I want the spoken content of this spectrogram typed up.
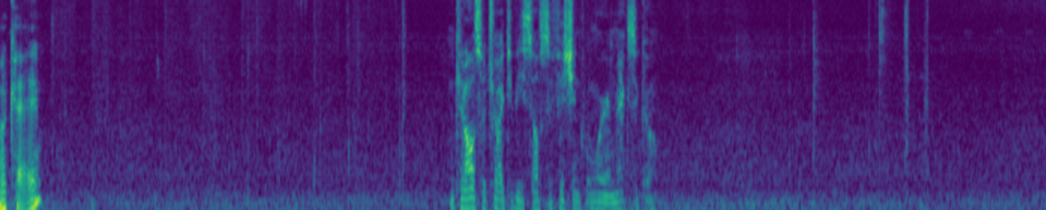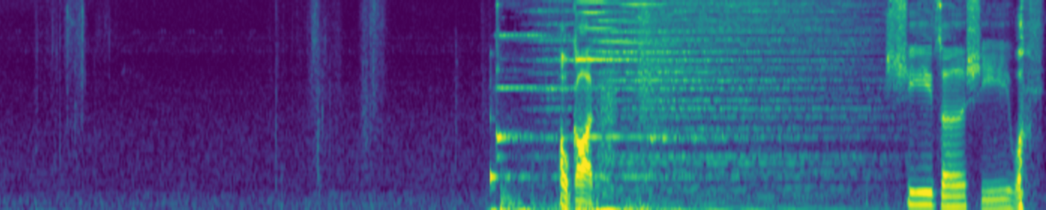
Okay. We could also try to be self-sufficient when we're in Mexico. Oh god. She's a she wolf.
